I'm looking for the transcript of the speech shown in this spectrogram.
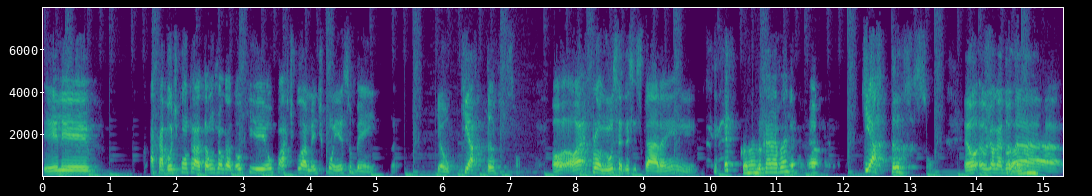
ele acabou de contratar um jogador que eu particularmente conheço bem, né? que é o Kiartansson. Olha a pronúncia desses caras, hein? Qual o nome do cara, vai? É, é, Kiartansson. É, é o jogador da.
